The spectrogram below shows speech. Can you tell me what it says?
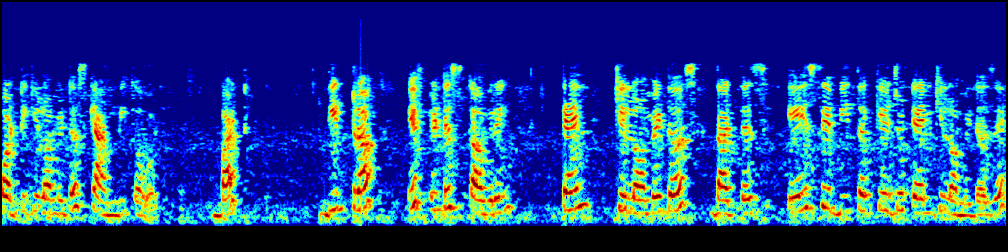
40 kilometers can be covered. But the truck if it is covering 10 kilometers that is A से B तक के जो 10 kilometers है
